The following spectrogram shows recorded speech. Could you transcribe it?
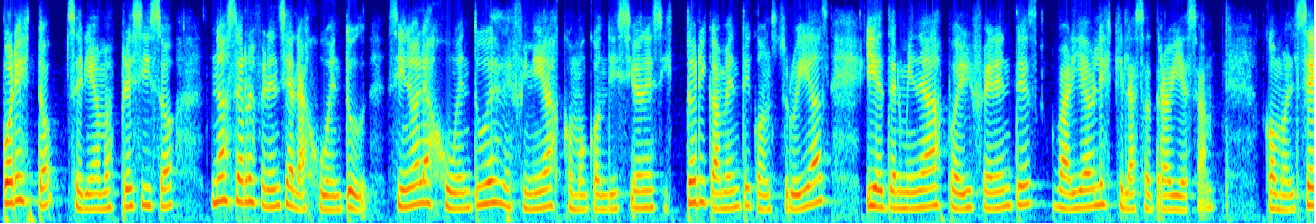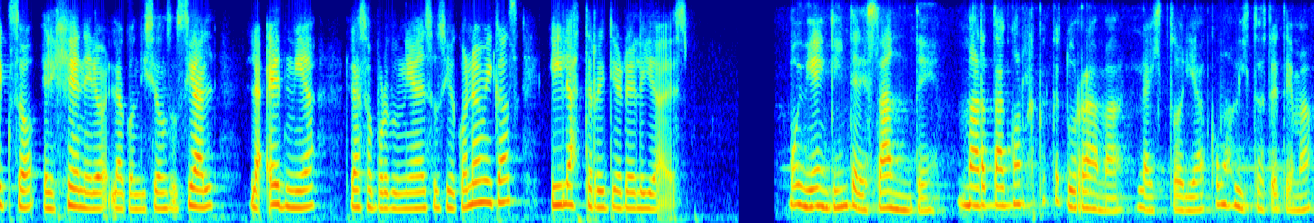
Por esto, sería más preciso no hacer referencia a la juventud, sino a las juventudes definidas como condiciones históricamente construidas y determinadas por diferentes variables que las atraviesan, como el sexo, el género, la condición social, la etnia, las oportunidades socioeconómicas y las territorialidades. Muy bien, qué interesante. Marta, con respecto a tu rama, la historia, ¿cómo has visto este tema?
